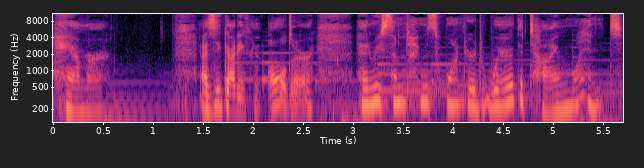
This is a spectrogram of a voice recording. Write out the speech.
hammer. As he got even older, Henry sometimes wondered where the time went.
